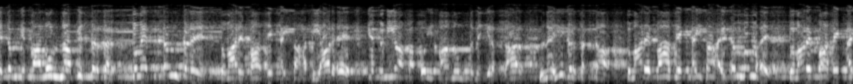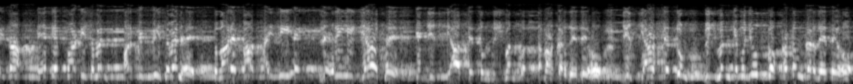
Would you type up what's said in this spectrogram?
قسم کے قانون نافذ کر کر تمہیں تنگ کرے۔ تمہارے پاس ایک ایسا ہتھیار ہے کہ دنیا کا کوئی قانون تمہیں گرفتار نہیں کر سکتا۔ تمہارے پاس ایک ایسا آئٹم بم ہے، تمہارے پاس ایک ایسا ایک ایک فورٹی سیون اور ففٹی سیون ہے۔ تمہارے پاس ایسی ایک زہریلی گیس ہے کہ جس گیس سے تم دشمن کو تباہ کر دیتے ہو، جس گیس سے تم دشمن کے وجود کو ختم کر دیتے ہو۔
